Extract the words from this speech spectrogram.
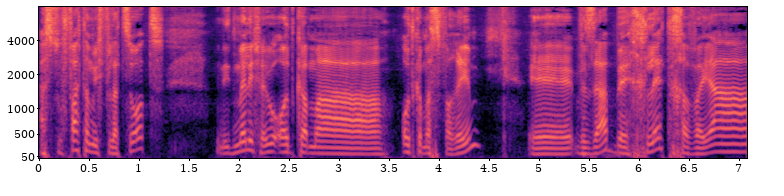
אסופת המפלצות. נדמה לי שהיו עוד כמה, עוד כמה ספרים, אה, וזה היה בהחלט חוויה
